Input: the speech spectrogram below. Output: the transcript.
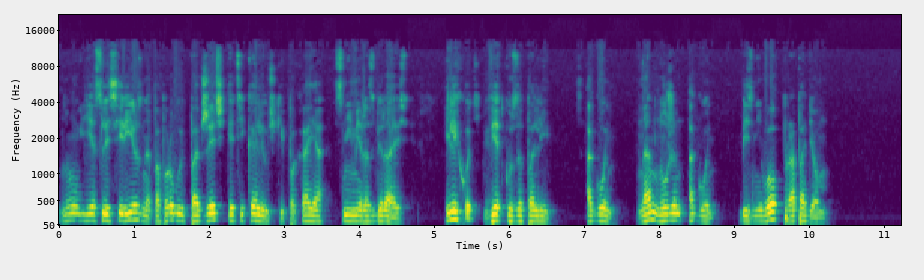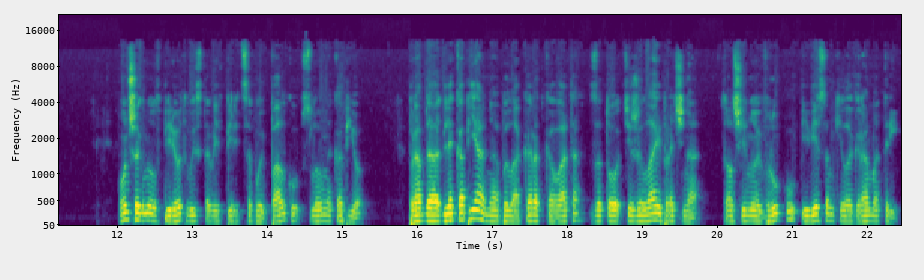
«Ну, если серьезно, попробуй поджечь эти колючки, пока я с ними разбираюсь. Или хоть ветку запали. Огонь. Нам нужен огонь. Без него пропадем». Он шагнул вперед, выставив перед собой палку, словно копье. Правда, для копья она была коротковата, зато тяжела и прочна, толщиной в руку и весом килограмма три.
